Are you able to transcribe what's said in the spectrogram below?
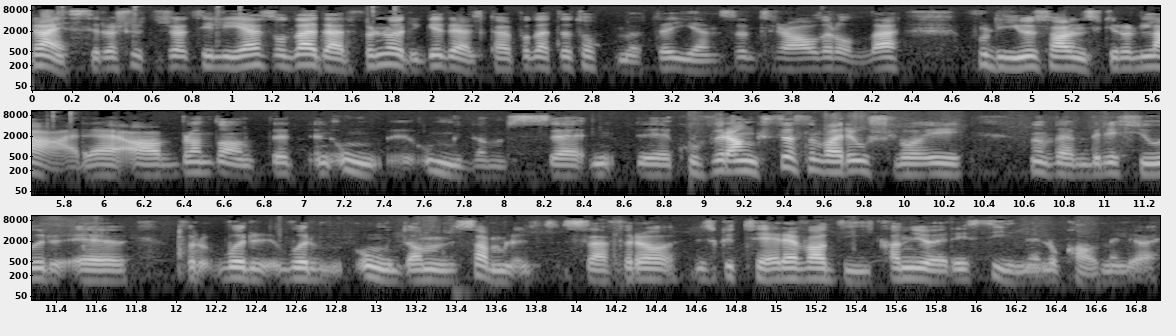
reiser og slutter seg til IS. og Det er derfor Norge deltar på dette toppmøtet i en sentral rolle. Fordi USA ønsker å lære av bl.a. en ungdomskonferanse som var i Oslo i november i fjor, uh, hvor, hvor, ungdom samlet seg for å diskutere hva de kan gjøre i sine lokalmiljøer.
